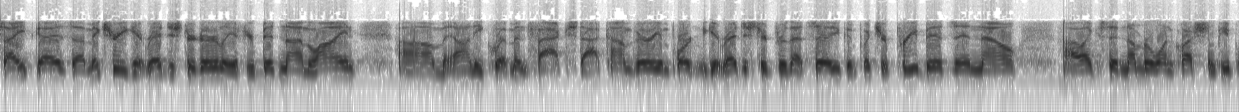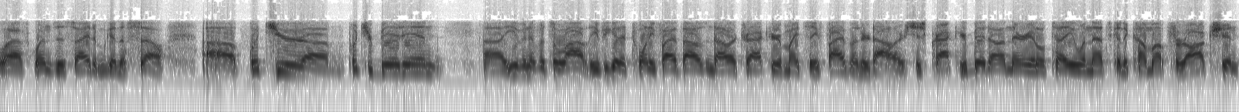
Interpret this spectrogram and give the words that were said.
site, guys. Uh, make sure you get registered early if you're bidding online um, on equipmentfacts.com. Very important to get registered for that sale. You can put your pre bids in now. Uh, like I said, number one question people ask: When's this item going to sell? Uh, put your uh, put your bid in. Uh, even if it's a lot, if you get a twenty-five thousand dollar tractor, it might say five hundred dollars. Just crack your bid on there; it'll tell you when that's going to come up for auction.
